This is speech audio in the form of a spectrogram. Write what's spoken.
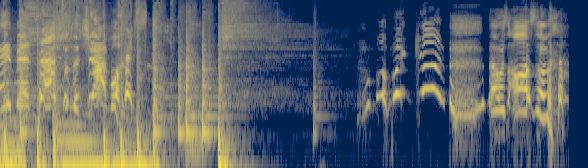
Eight-bit pass in the chat, boys! Oh my god! That was awesome!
